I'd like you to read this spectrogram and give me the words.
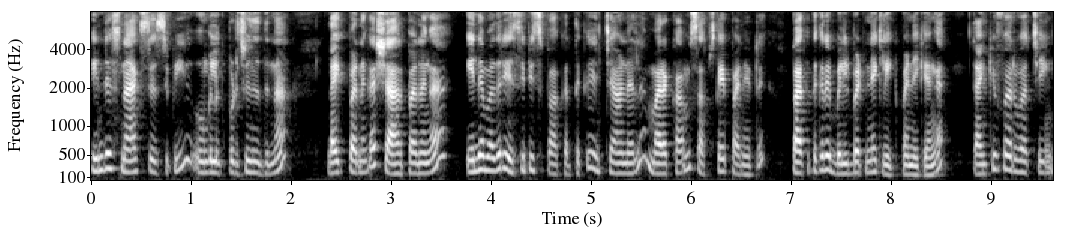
இந்த ஸ்நாக்ஸ் ரெசிபி உங்களுக்கு பிடிச்சிருந்ததுன்னா லைக் பண்ணுங்கள் ஷேர் பண்ணுங்கள் இந்த மாதிரி ரெசிபிஸ் பார்க்குறதுக்கு சேனலை மறக்காமல் சப்ஸ்கிரைப் பண்ணிவிட்டு பக்கத்துக்கிற பெல் பட்டனை கிளிக் பண்ணிக்கோங்க. தேங்க்யூ ஃபார் வாட்சிங்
